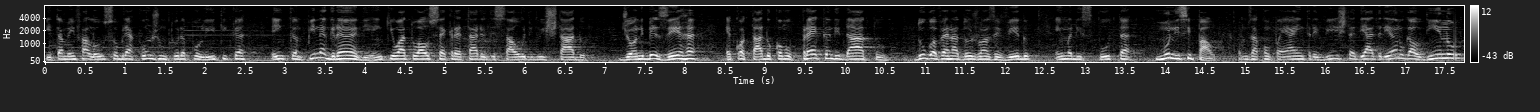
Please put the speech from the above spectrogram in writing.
e também falou sobre a conjuntura política em Campina Grande, em que o atual secretário de Saúde do Estado, Johnny Bezerra, é cotado como pré-candidato do governador João Azevedo em uma disputa municipal. Vamos acompanhar a entrevista de Adriano Galdino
